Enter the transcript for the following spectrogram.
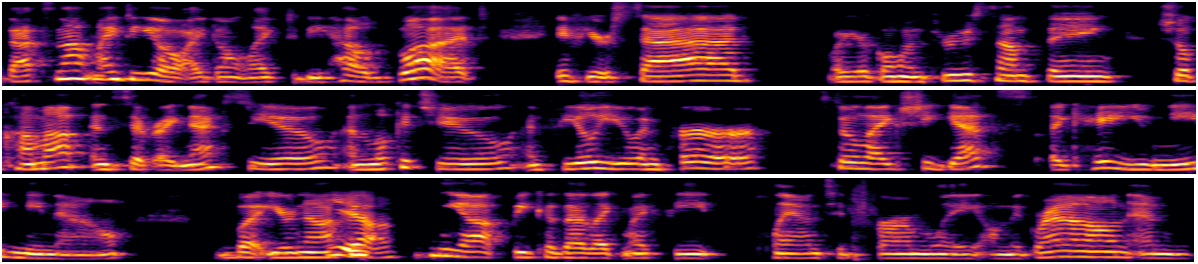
that's not my deal. I don't like to be held. But if you're sad or you're going through something she'll come up and sit right next to you and look at you and feel you and purr so like she gets like hey you need me now but you're not yeah. me up because i like my feet planted firmly on the ground. And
